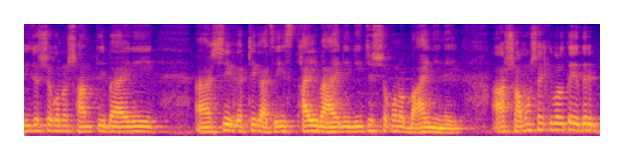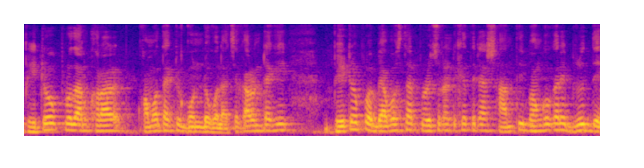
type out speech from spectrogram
নিজস্ব কোনো শান্তি বাহিনী সে ঠিক আছে স্থায়ী বাহিনী, নিজস্ব কোনো বাহিনী নেই। আর সমস্যা কী বলতো, এদের ভেটো প্রদান করার ক্ষমতা একটু গণ্ডগোল আছে। কারণটা কি? ভেটো ব্যবস্থার পরিচালনার ক্ষেত্রে এরা শান্তি ভঙ্গকারীর বিরুদ্ধে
